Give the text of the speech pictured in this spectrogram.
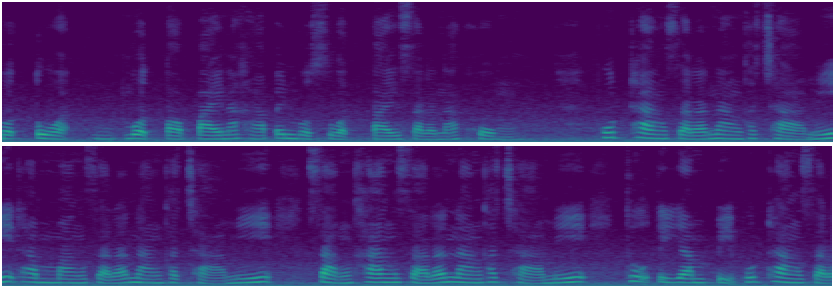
บทตรวจบทต่อไปนะคะ เป็นบทสวดไตรสารณคม พุทธังสารนังคจฉามิธรรมังสารนังคจฉามิ สังฆังสารนังคจฉามิ ทุติยมปิพุทธังสาร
